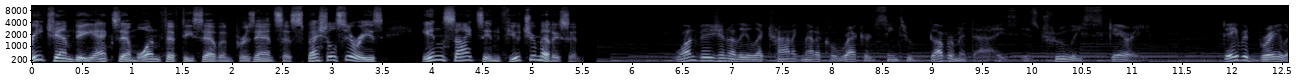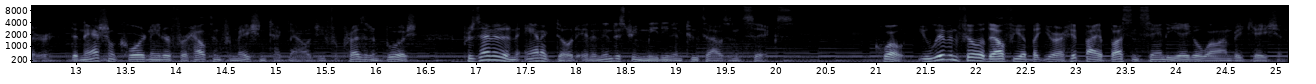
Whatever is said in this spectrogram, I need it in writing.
ReachMD XM 157 presents a special series, Insights in Future Medicine. One vision of the electronic medical record seen through government eyes is truly scary. David Brailer, the National Coordinator for Health Information Technology for President Bush, presented an anecdote in an industry meeting in 2006. Quote, You live in Philadelphia, but you are hit by a bus in San Diego while on vacation.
